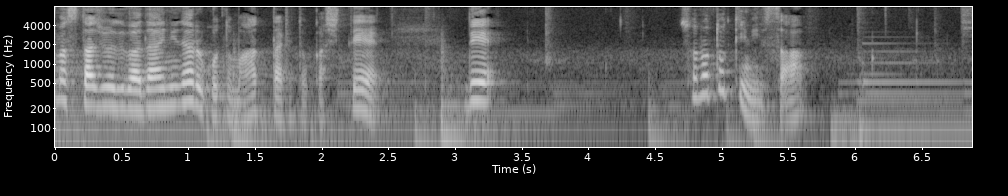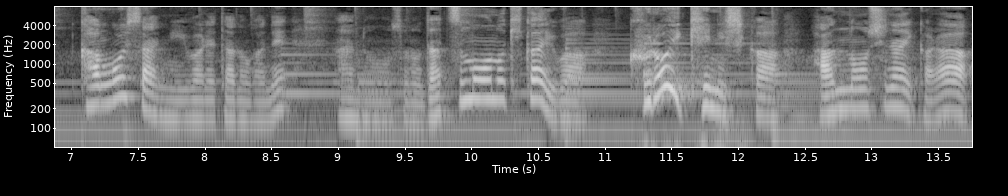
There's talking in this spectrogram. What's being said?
まあ、スタジオで話題になることもあったりとかしてでその時にさ看護師さんに言われたのがねあのその脱毛の機械は黒い毛にしか反応しないから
